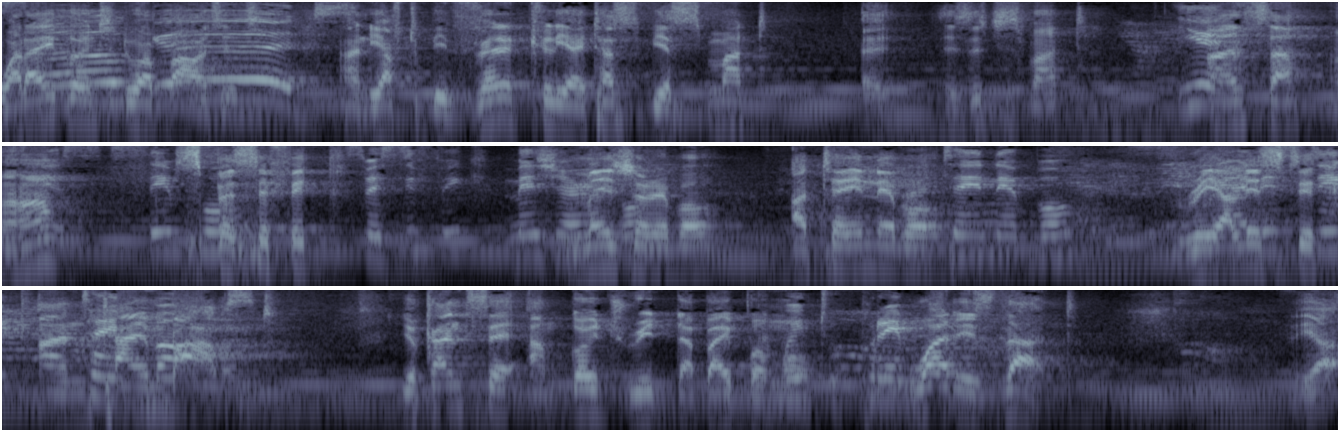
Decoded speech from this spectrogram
What are you going to do about it? And you have to be very clear. It has to be a smart, uh, is it smart? Yes. Answer. Uh-huh. Yes. Simple. Specific, Specific. Measurable. measurable, attainable, Attainable. Realistic, and time bound. You can't say, I'm going to read the Bible I'm more. going to pray more. What is that? Yeah.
